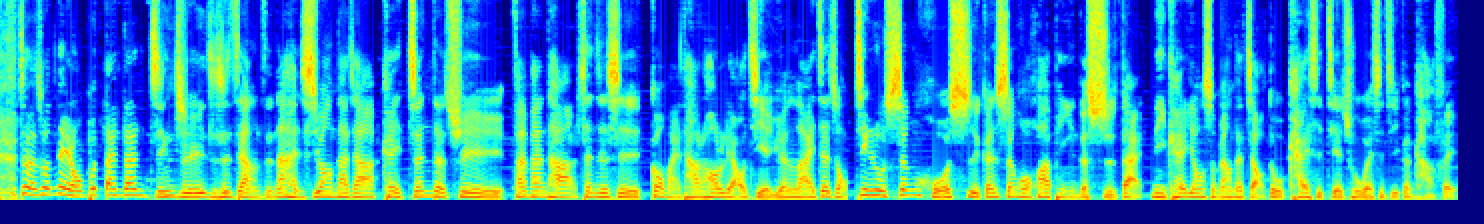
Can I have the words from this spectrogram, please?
这本书内容不单单仅止于只是这样子，那很希望大家可以真的去翻翻它，甚至是购买它，然后了解原来这种进入生活式跟生活化品饮的时代，你可以用什么样的角度开始接触威士忌跟咖啡。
